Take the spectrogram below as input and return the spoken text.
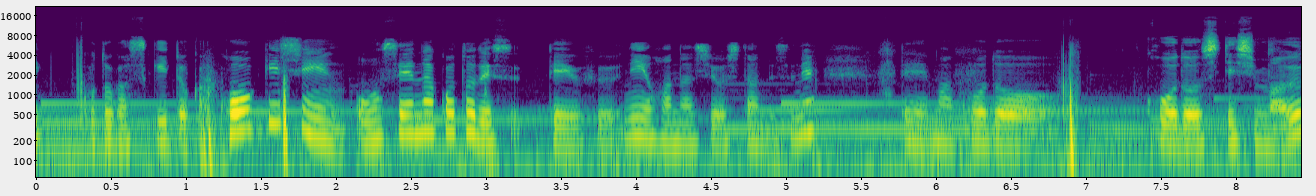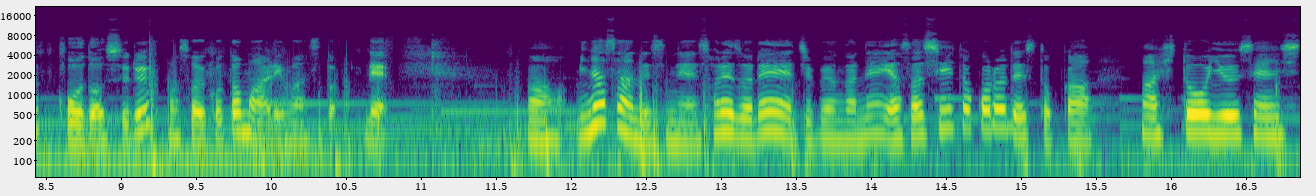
いことが好きとか好奇心旺盛なことですっていうふうにお話をしたんですね。で、まあ、行動行動してしまう行動する、まあ、そういうこともありますと。でまあ、皆さんですねそれぞれ自分がね優しいところですとか、まあ、人を優先し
